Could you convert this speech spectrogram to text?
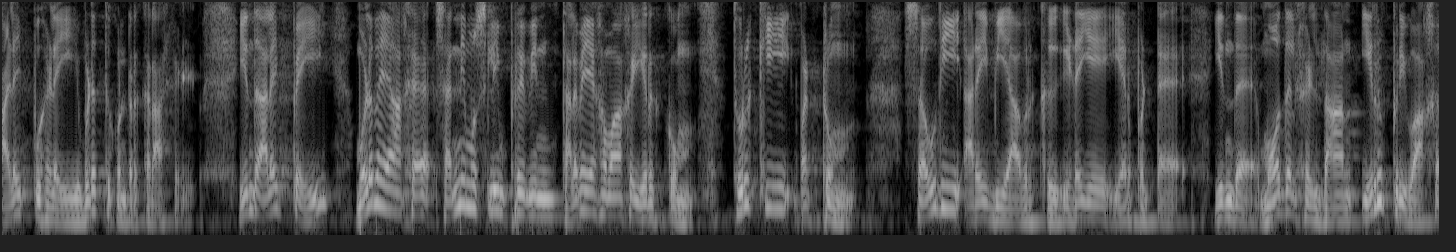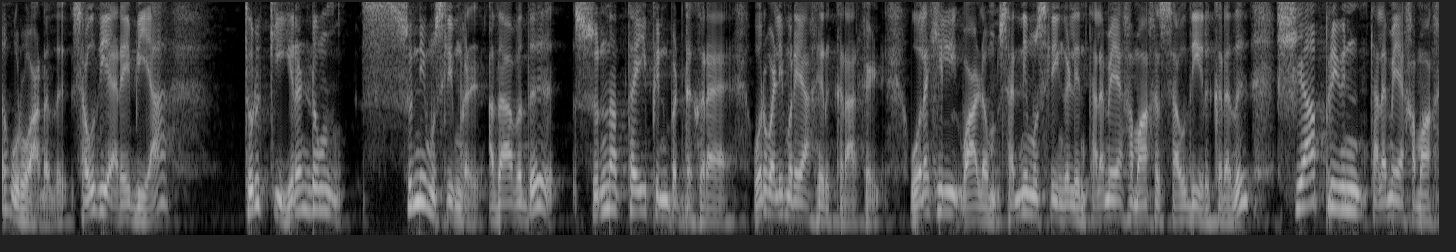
அழைப்புகளை விடுத்து கொண்டிருக்கிறார்கள். இந்த அழைப்பை முழுமையாக சன்னி முஸ்லீம் பிரிவின் தலைமையகமாக இருக்கும் துருக்கி மற்றும் சவுதி அரேபியாவிற்கு இடையே ஏற்பட்ட இந்த மோதல்கள்தான் இரு பிரிவாக உருவானது. சவுதி அரேபியா துருக்கி இரண்டும் சுன்னி முஸ்லிம்கள் அதாவது சுன்னத்தை பின்பற்றுகிற ஒரு வழிமுறையாக இருக்கிறார்கள். உலகில் வாழும் சன்னி முஸ்லிம்களின் தலைமையகமாக சவுதி இருக்கிறது. ஷியா பிரிவின் தலைமையகமாக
